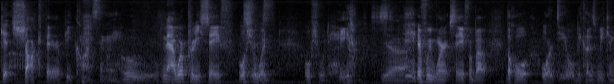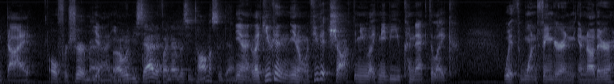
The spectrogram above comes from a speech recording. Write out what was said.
Get shock therapy constantly. Oh. Nah, we're pretty safe. OSHA Safe. would, OSHA would hate us Yeah. if we weren't safe about the whole ordeal because we can die. Oh, for sure, man. Yeah, I know. would be sad if I never see Thomas again. Yeah, like you can, you know, if you get shocked and you like maybe you connect like with one finger and another,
